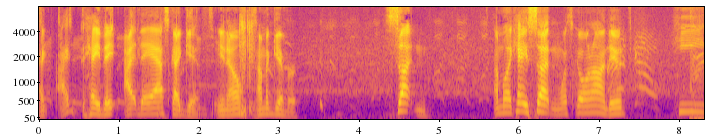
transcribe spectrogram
I, I hey they I, they ask, I give. You know, I'm a giver. Sutton, I'm like, hey Sutton, what's going on, dude? He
